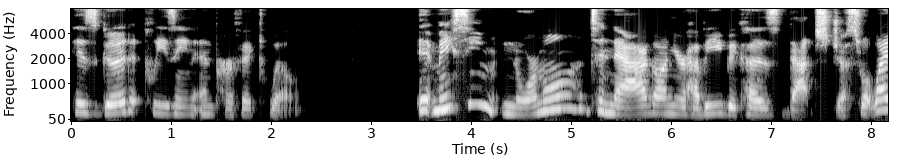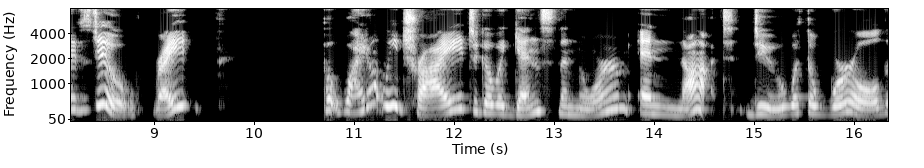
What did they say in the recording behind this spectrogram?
his good, pleasing, and perfect will. It may seem normal to nag on your hubby because that's just what wives do, right? But why don't we try to go against the norm and not do what the world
